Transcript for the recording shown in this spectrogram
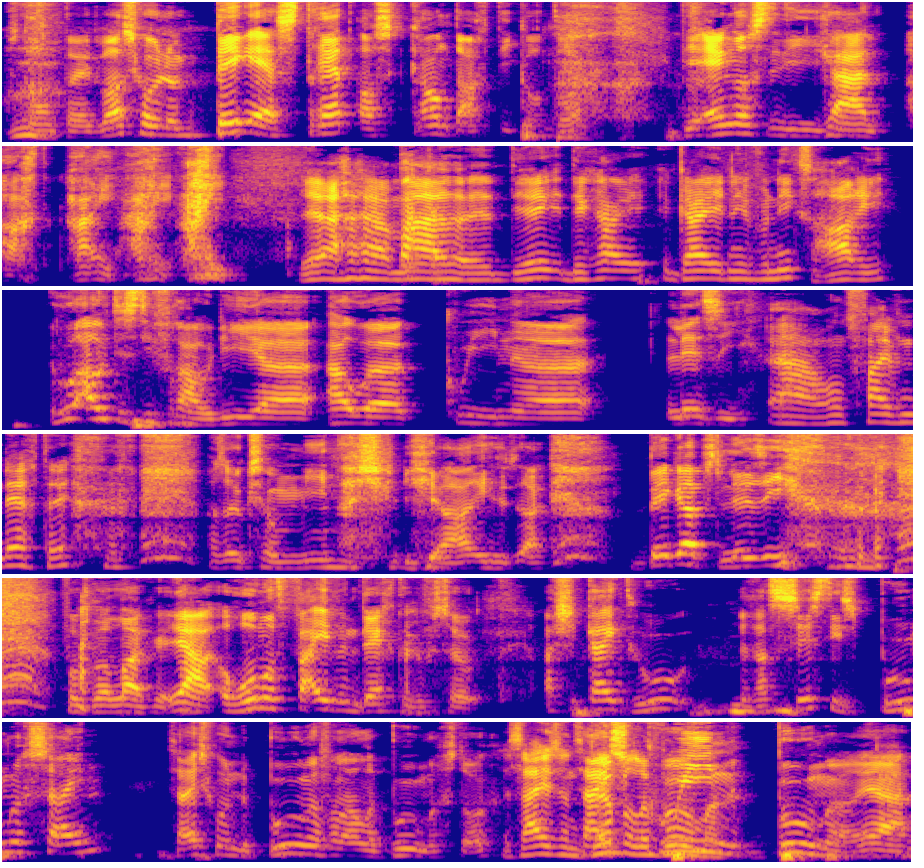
Stond er. Het was gewoon een big ass thread als krantenartikel, toch? Die Engelsen die gaan hard. Harry, Harry, Harry. Ja, maar eh, die, die ga, je, ga je niet voor niks, Harry. Hoe oud is die vrouw? Die eh, oude Queen eh, Lizzie. Ja, 135. was ook zo'n meme als je die Harry zag. Big ups Lizzie. Vond ik wel lachen. Ja, 135 of zo. Als je kijkt hoe racistisch boomers zijn. Zij is gewoon de boomer van alle boomers, toch? Zij is een Zij is dubbele Queen boomer. boomer, ja.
